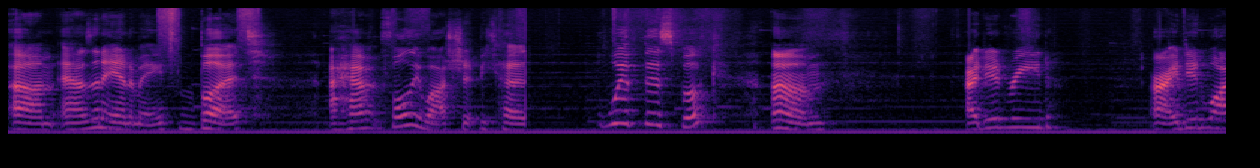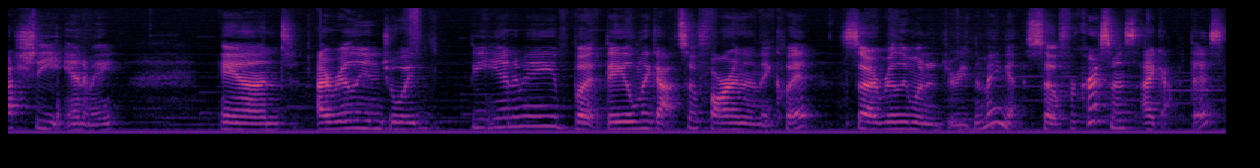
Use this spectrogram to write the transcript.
um, as an anime, but I haven't fully watched it because with this book, um, I did read or I did watch the anime and I really enjoyed the anime, but they only got so far and then they quit. So I really wanted to read the manga. So for Christmas, I got this.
